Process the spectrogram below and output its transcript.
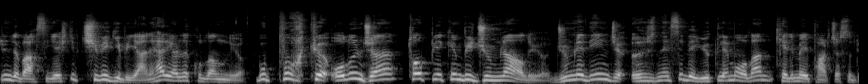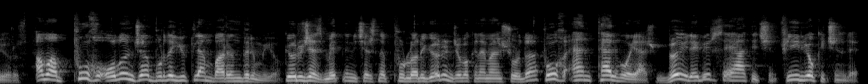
dün de bahsi geçtim, çivi gibi yani her yerde kullanılıyor. Bu puhkö olunca topyekun bir cümle alıyor. Cümle deyince öznesi ve yüklemi olan kelime parçası diyoruz. Ama puh olunca burada yüklem barındırmıyor. Göreceğiz metnin içerisinde purları görünce bakın hemen şurada. Puh en tel voyage. Böyle bir seyahat için. Fiil yok içinde.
